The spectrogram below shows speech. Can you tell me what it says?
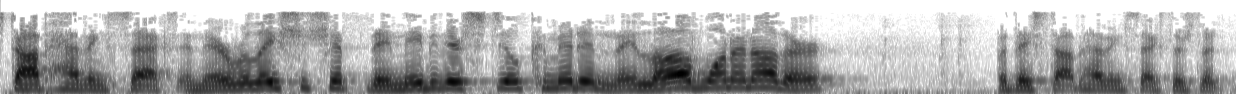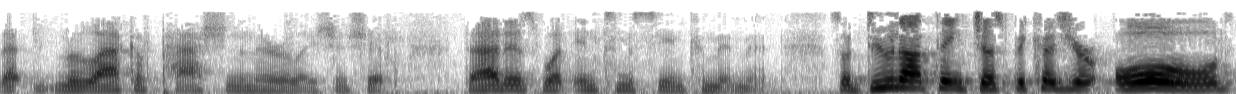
stop having sex in their relationship. They maybe they're still committed and they love one another, but they stop having sex. There's that, the lack of passion in their relationship. That is what intimacy and commitment. So do not think just because you're old,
